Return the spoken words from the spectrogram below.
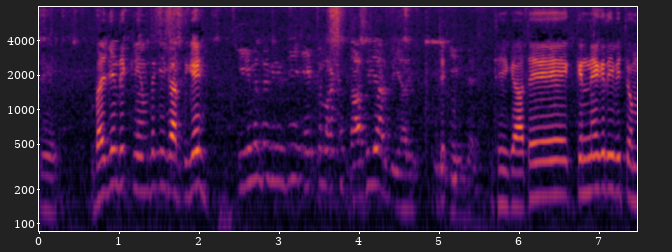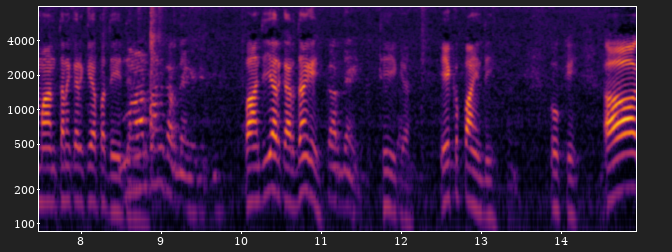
ਤੇ ਬਾਈ ਜੀ ਦੀ ਕੀਮਤ ਕੀ ਕਰਦੀ ਏ ਕੀਮਤ ਵੀਰ ਜੀ 1 ਲੱਖ 10000 ਰੁਪਇਆ ਦੀ ਕੀਮਤ ਹੈ ਠੀਕ ਆ ਤੇ ਕਿੰਨੇ ਕੁ ਦੀ ਵਿੱਚੋਂ ਮਾਨਤਨ ਕਰਕੇ ਆਪਾਂ ਦੇ ਦੇਣਾ ਮਾਨਤਾਨ ਕਰ ਦਿਆਂਗੇ ਵੀਰ ਜੀ। 5000 ਕਰ ਦਾਂਗੇ? ਕਰ ਦਿਆਂਗੇ। ਠੀਕ ਆ ਇੱਕ ਪੰਜ ਦੀ। ਓਕੇ। ਆ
